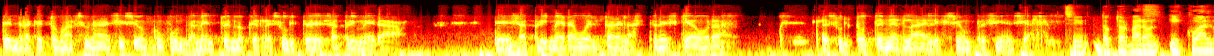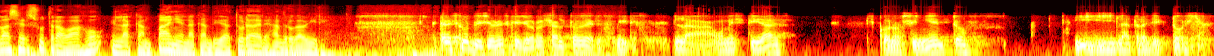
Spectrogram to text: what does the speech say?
tendrá que tomarse una decisión con fundamento en lo que resulte de esa primera de esa primera vuelta de las tres que ahora resultó tener la elección presidencial. Sí, doctor Barón, ¿y cuál va a ser su trabajo en la campaña, en la candidatura de Alejandro Gaviria? Tres condiciones que yo resalto de él. Mire, la honestidad, conocimiento y la trayectoria.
